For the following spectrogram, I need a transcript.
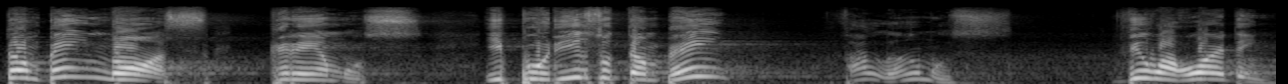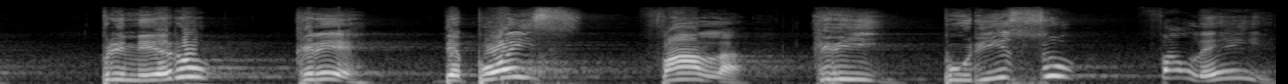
Também nós cremos. E por isso também falamos. Viu a ordem? Primeiro, crê. Depois, fala. Crie. Por isso, falei.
